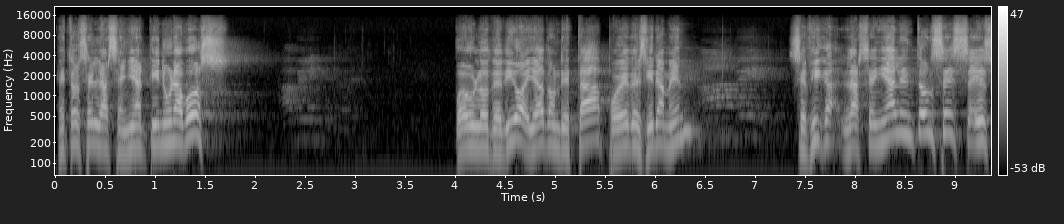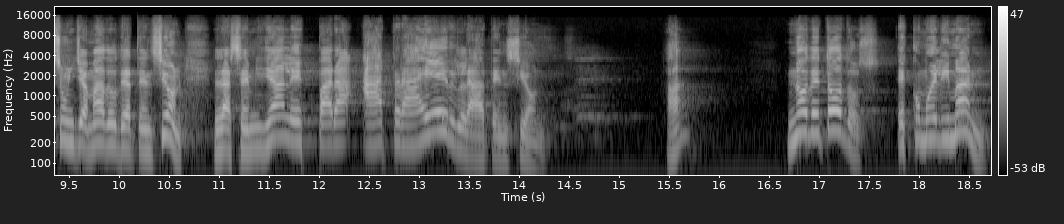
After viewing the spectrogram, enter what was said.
Entonces la señal tiene una voz. Pueblo de Dios, allá donde está, puede decir amén. Se fija, la señal entonces es un llamado de atención. La señal es para atraer la atención. ¿Ah? No de todos, es como el imán.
